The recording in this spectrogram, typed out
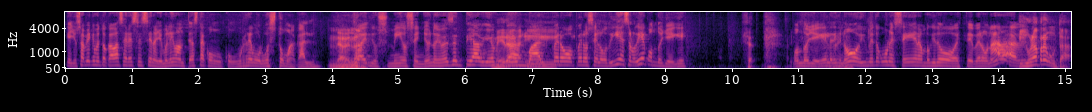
que yo sabía que me tocaba hacer esa escena, yo me levanté hasta con, con un revolú estomacal. De Y verdad. yo, ay, Dios mío, señor, no, yo me sentía bien, Mira, bien y- mal, pero, pero se lo dije, se lo dije cuando llegué. Cuando llegué le dije, no, hoy me tocó una escena un poquito, este, pero nada. Y una pregunta,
